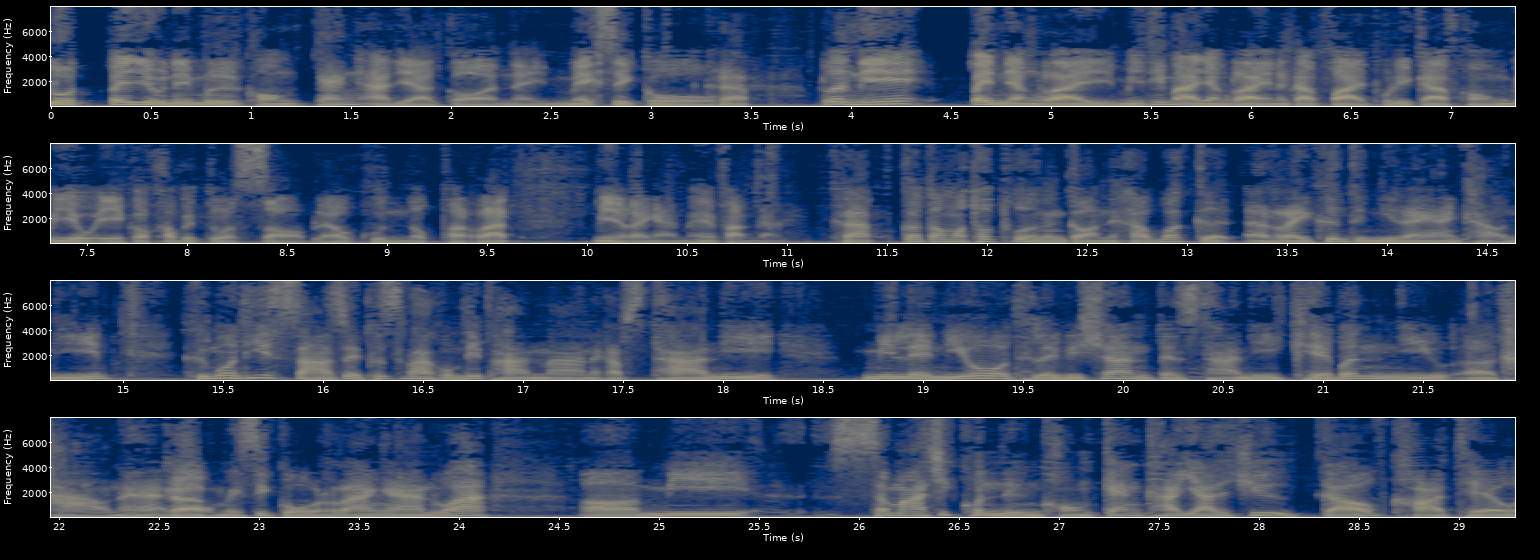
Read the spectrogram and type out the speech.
หลุดไปอยู่ในมือของแก๊งอาชญากรในเม็กซิโกครับเรื่องนี้เป็นอย่างไรมีที่มาอย่างไรนะครับ ฝ่าย Polygraph ของ VOA ก็เข้าไปตรวจสอบแล้วคุณนพรัตน์มีรายงานมาให้ฟังกันครับก็ต้องมาทบทวนกันก่อนนะครับว่าเกิดอะไรขึ้นถึงมีรายงานข่าวนี้ คือเมื่อวันที่31พฤษภาคมที่ผ่านมานะครับสถานี Millennial Television เป็นสถานีเคเบิล news ข่าวนะฮะครับของเม็กซิโกรายงานว่าเอ่อมี สมาชิกคนหนึ่งของแก๊งค้ายาที่ชื่อ Gulf Cartel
